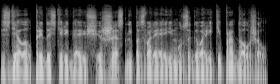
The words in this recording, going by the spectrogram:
Сделал предостерегающий жест, не позволяя ему заговорить, и продолжил.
